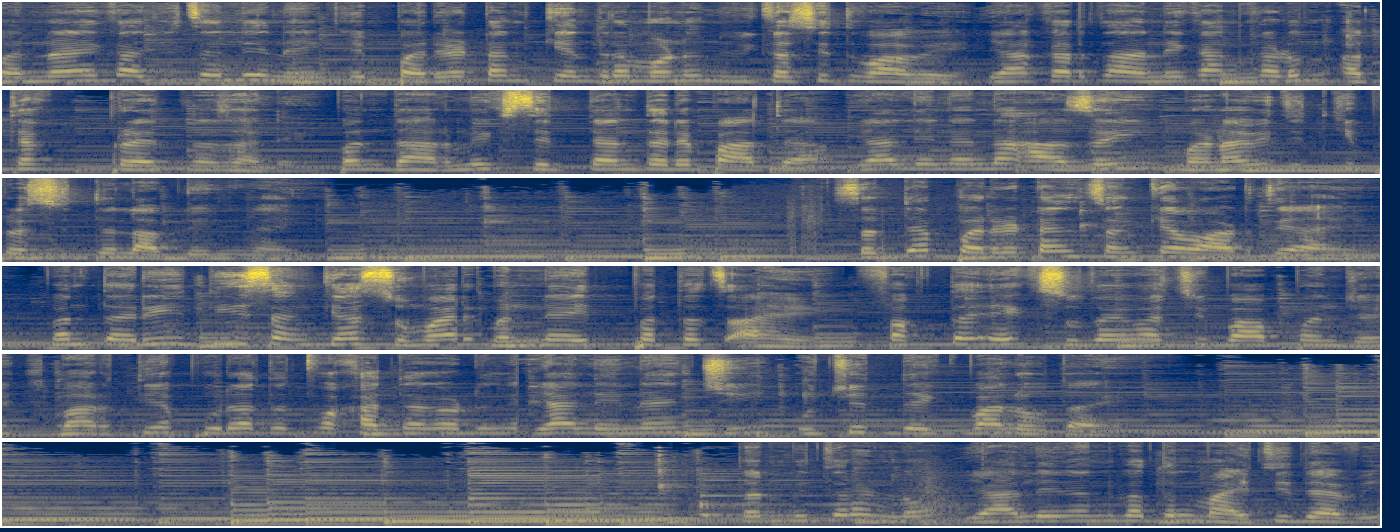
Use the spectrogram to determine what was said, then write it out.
पन्हाळे काजीचे लेणे हे पर्यटन केंद्र म्हणून विकसित व्हावे याकरता अनेकांकडून अथक प्रयत्न झाले. पण धार्मिक स्थित्यांतरे पाहता या लेण्यांना आजही म्हणावी तितकी प्रसिद्ध लाभलेली नाही. सध्या पर्यटन संख्या वाढते आहे पण तरी ती संख्या सुमार म्हणण्या इतपतच आहे. फक्त एक सुदैवाची बाब म्हणजे भारतीय पुरातत्व खात्याकडून या लेण्यांची उचित देखभाल होत आहे. तर मित्रांनो या लेण्यांबद्दल माहिती द्यावी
